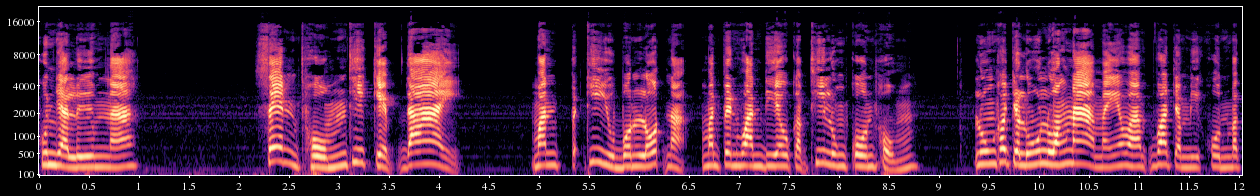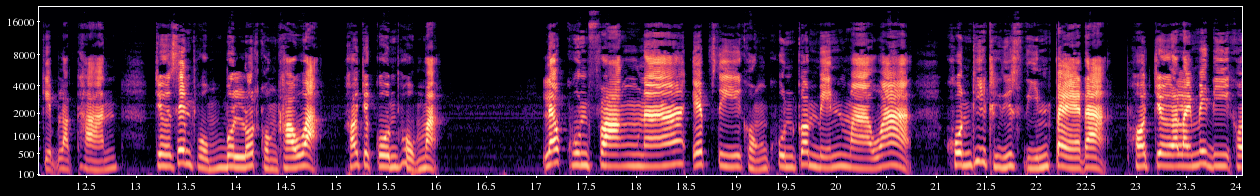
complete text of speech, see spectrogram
คุณอย่าลืมนะ เส้นผมที่เก็บได้ มันที่อยู่บนรถน่ะ มันเป็นวันเดียวกับที่ลุงโกนผม ลุงเขาจะรู้ล่วงหน้าไหมว่าว่าจะมีคนมาเก็บหลักฐาน เจอเส้นผมบนรถของเขาอะ่ะเขาจะโกนผมอะ่ะแล้วคุณฟังนะ FC ของคุณก็เม้นมาว่า คนที่ถือศีลแปดอะ พอเจออะไรไม่ดีเขา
